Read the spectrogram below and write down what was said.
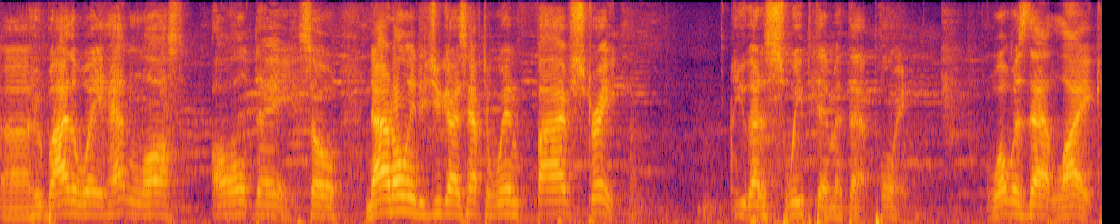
uh, who, by the way, hadn't lost all day. So not only did you guys have to win five straight, you got to sweep them at that point. What was that like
